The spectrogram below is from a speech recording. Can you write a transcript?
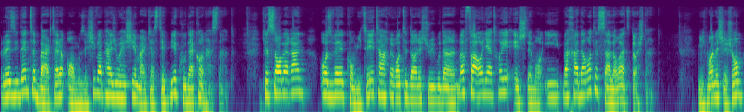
رزیدنت برتر آموزشی و پژوهشی مرکز طبی کودکان هستند که سابقا عضو کمیته تحقیقات دانشجویی بودند و فعالیت های اجتماعی و خدمات سلامت داشتند. میهمان ششم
